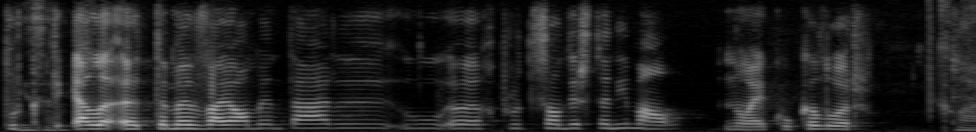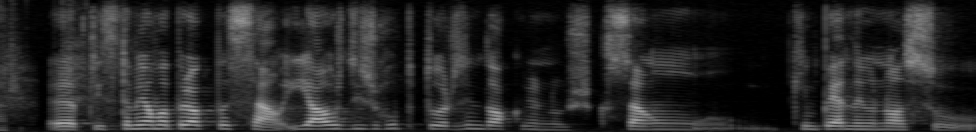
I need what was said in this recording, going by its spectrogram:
Porque Exato. ela uh, também vai aumentar uh, a reprodução deste animal, não é? Com o calor. Claro. Uh, isso também é uma preocupação. E há os disruptores endócrinos que são que impedem o nosso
